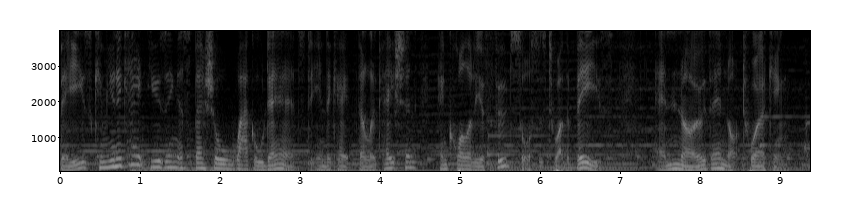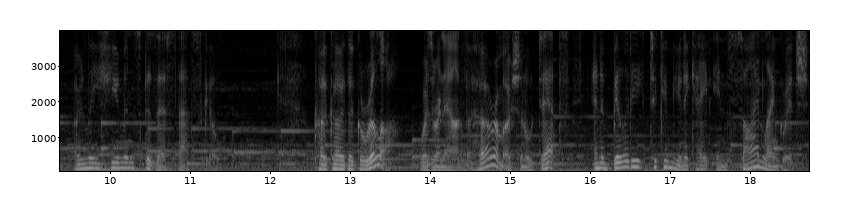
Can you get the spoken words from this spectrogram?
Bees communicate using a special waggle dance to indicate the location and quality of food sources to other bees. And no, they're not twerking. Only humans possess that skill. Koko the gorilla was renowned for her emotional depth and ability to communicate in sign language.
